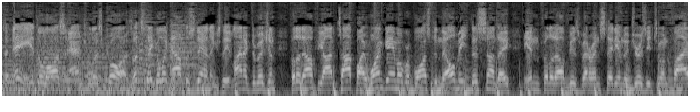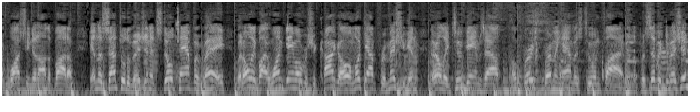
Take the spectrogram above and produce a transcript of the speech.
to aid the Los Angeles cause. Let's take a look at the standings. The Atlantic Division, Philadelphia on top by one game over Boston. They'll meet this Sunday in Philadelphia's Veterans Stadium, New Jersey, 2 and 5. Washington on the bottom. In the Central Division, it's still Tampa Bay, but only by one game over Chicago. And look out for Michigan. They're only two games out of first. Birmingham is two and five. In the Pacific Division,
